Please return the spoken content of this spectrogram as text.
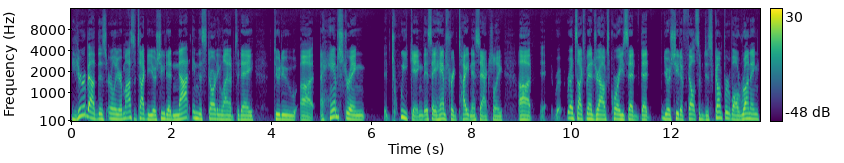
hear about this earlier, Masataka Yoshida not in the starting lineup today due to uh, a hamstring tweaking. They say hamstring tightness, actually. Uh, Red Sox manager Alex Cora, he said that Yoshida felt some discomfort while running.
